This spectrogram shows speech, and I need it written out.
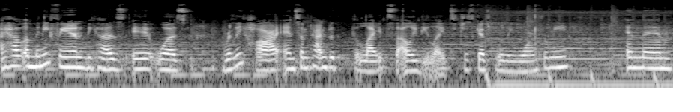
I have a mini fan because it was really hot and sometimes with the lights, the LED lights, it just gets really warm for me and then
